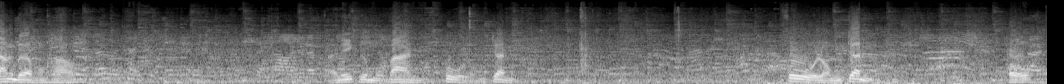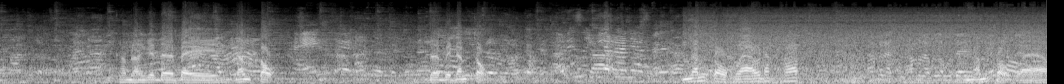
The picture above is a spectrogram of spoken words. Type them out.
ดั้งเดิมของเขา อันนี้คือหมู่บ้านฟู่หลงเจิ้นฟู่หลงเจิ้นโอ้กำลังจะเดินไปน้ำตก เดินไปน้ำตก น้ำตกแล้วนะครับ น้ำตกแล้ว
